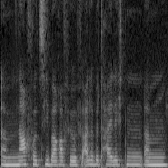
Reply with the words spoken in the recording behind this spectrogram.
ähm, nachvollziehbarer für, für alle Beteiligten.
